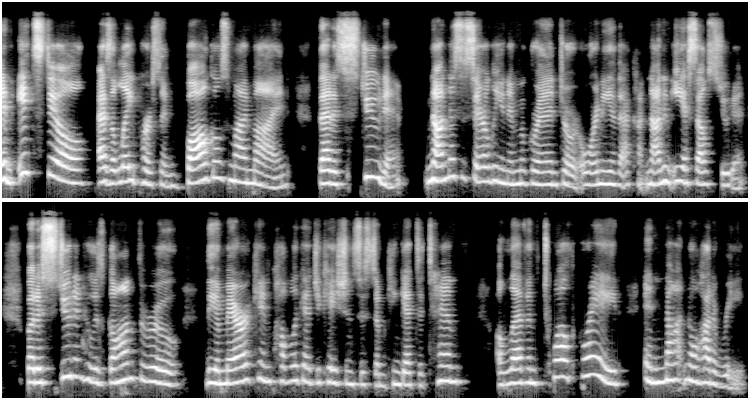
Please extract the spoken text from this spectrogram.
and it still as a layperson boggles my mind that a student not necessarily an immigrant or, or any of that kind, not an ESL student, but a student who has gone through the American public education system can get to 10th, 11th, 12th grade and not know how to read.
